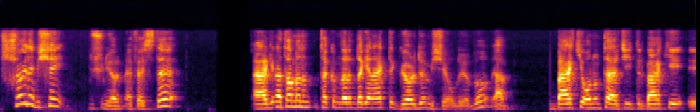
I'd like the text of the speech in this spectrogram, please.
şöyle bir şey düşünüyorum Efes'te. Ergin Ataman'ın takımlarında genellikle gördüğüm bir şey oluyor bu. Yani belki onun tercihidir, belki e,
